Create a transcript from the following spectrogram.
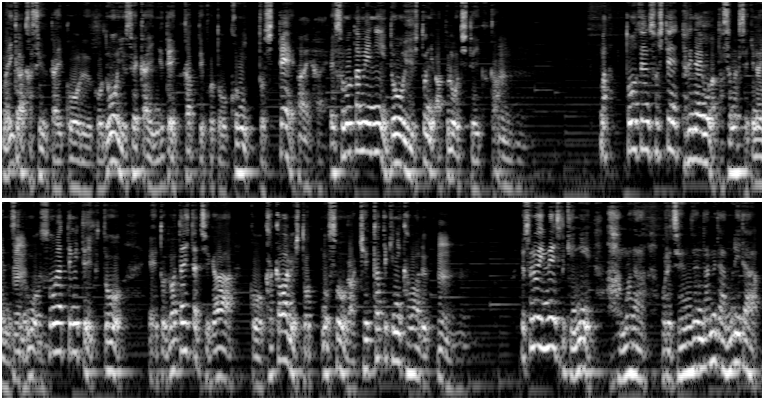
まあ、いくら稼ぐかイコール、こう、どういう世界に出ていくかっていうことをコミットして、はいはい。えそのためにどういう人にアプローチしていくか。うんうん。まあ、当然、そして足りないものは足さなくちゃいけないんですけども、うんそうやって見ていくと、えっ、と、私たちが、こう、関わる人の層が結果的に変わる。うんうん。で、それをイメージ的に、ああ、まだ、俺全然ダメだ、無理だ。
